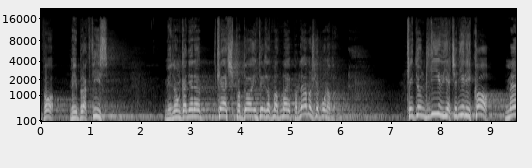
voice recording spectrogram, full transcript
Apo me i braktis me i lon nganjëherë keq për do interesa ma të mëdha, problem është kjo puna. Këtë lidhje që njeri e ka me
